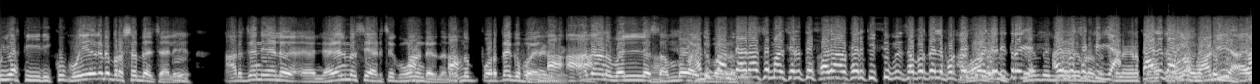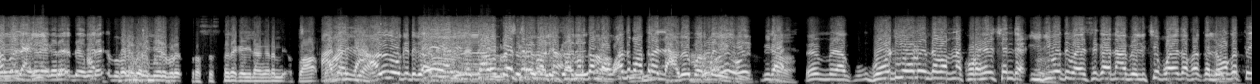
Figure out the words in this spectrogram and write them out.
ഉയർത്തിയിരിക്കും. മുയകളുടെ പ്രശ്നം എന്താ വെച്ചാൽ അർജന്റീനയിൽ ലയണൽ മെസ്സി അടിച്ച ഗോൾ ഉണ്ടായിരുന്നല്ലോ. ഒന്ന് പുറത്തേക്ക് പോയത്. അതാണ് വലിയ സംഭവമായിട്ട് അന്താരാഷ്ട്ര മത്സരത്തിൽ പല ആൾക്കാർ കിക്ക് സമ്മർദ്ദമല്ല? കയ്യിൽ അങ്ങനെ അത് നോക്കിയിട്ട് അത് മാത്രല്ല. ഗോഡിയോൾ എന്ന് പറഞ്ഞ ക്രൊയേഷ്യന്റെ ഇരുപത് വയസ്സുകാരൻ ആ വെളിച്ചു പോയതൊക്കെ ലോകത്ത്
